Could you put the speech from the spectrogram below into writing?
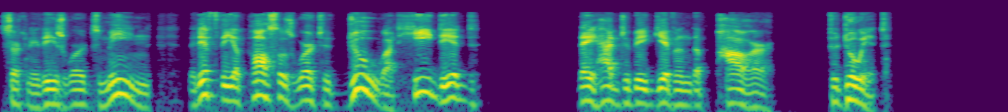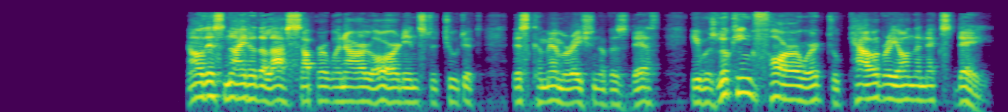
Certainly these words mean that if the apostles were to do what he did, they had to be given the power to do it. Now, this night of the Last Supper, when our Lord instituted this commemoration of his death, he was looking forward to Calvary on the next day.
